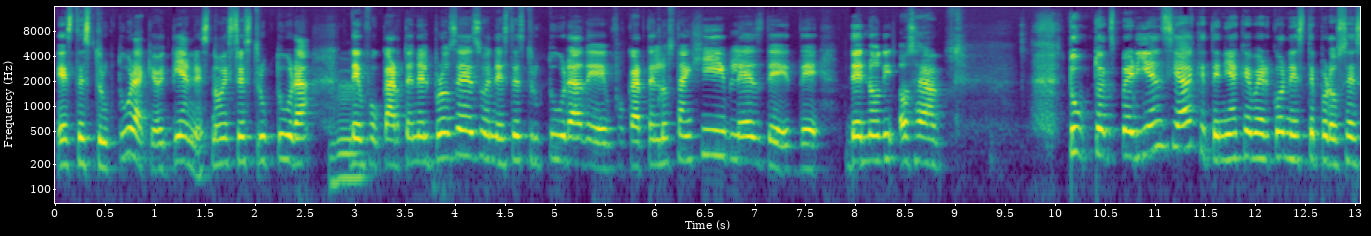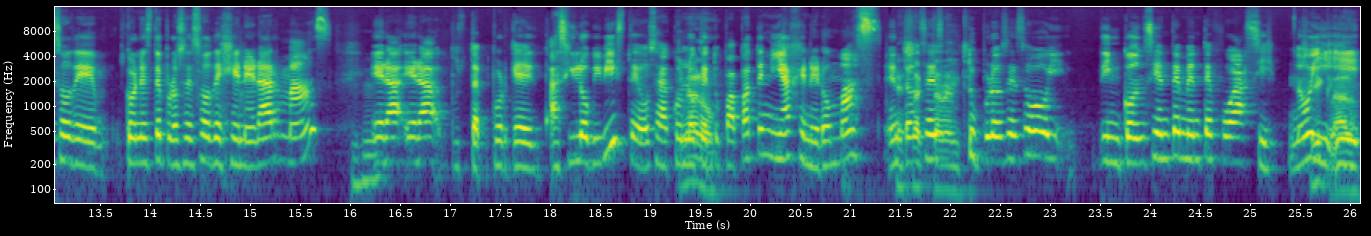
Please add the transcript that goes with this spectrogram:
esta estructura que hoy tienes, ¿no? Esta estructura de enfocarte en el proceso, en esta estructura de enfocarte en los tangibles, de, de, de no, o sea, tu, tu, experiencia que tenía que ver con este proceso de, con este proceso de generar más, era, era pues, porque así lo viviste, o sea, con lo que tu papá tenía generó más. Entonces, tu proceso inconscientemente fue así, ¿no? y,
